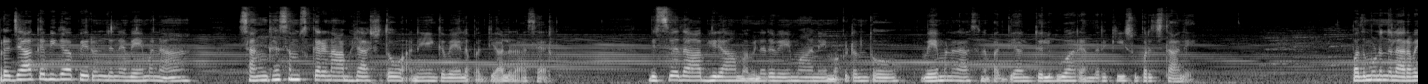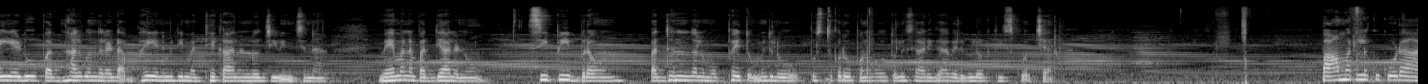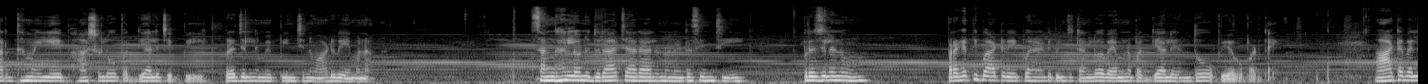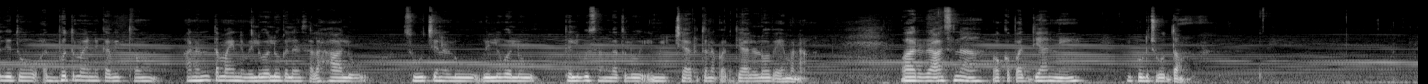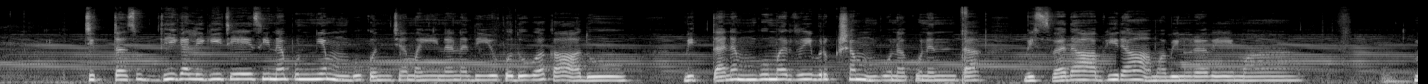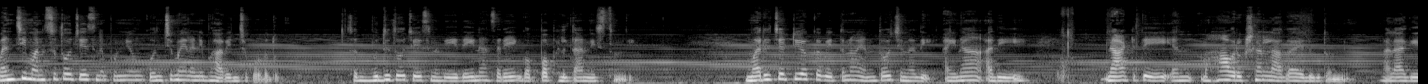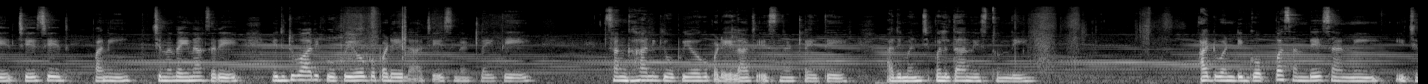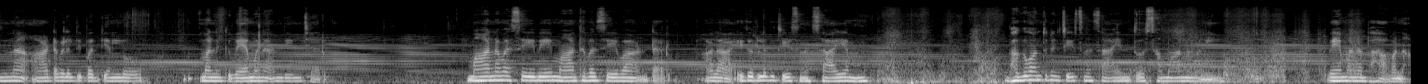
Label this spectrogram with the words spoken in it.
ప్రజాకవిగా పేరొందిన వేమన సంఘ సంస్కరణాభిలాషతో అనేక వేల పద్యాలు రాశారు. విశ్వదాభిరామ వినరవేమ అనే మకటంతో వేమన రాసిన పద్యాలు తెలుగువారందరికీ సుపరిచితాలే. పదమూడు వందల అరవై ఏడు పద్నాలుగు వందల డెబ్భై ఎనిమిది మధ్యకాలంలో జీవించిన వేమన పద్యాలను సిపి బ్రౌన్ పద్దెనిమిది వందల ముప్పై తొమ్మిదిలో పుస్తక రూపంలో తొలిసారిగా వెలుగులోకి తీసుకువచ్చారు. పామరులకు కూడా అర్థమయ్యే భాషలో పద్యాలు చెప్పి ప్రజల్ని మెప్పించిన వాడు వేమన. సంఘంలోని దురాచారాలను నిరసించి ప్రజలను ప్రగతి బాట వైపు నడిపించడంలో వేమన పద్యాలు ఎంతో ఉపయోగపడతాయి. ఆట వెలదితో అద్భుతమైన కవిత్వం అనంతమైన విలువలు గల సలహాలు సూచనలు విలువలు తెలుగు సంగతులు ఇమిడ్చారు తన పద్యాలలో వేమన. వారు రాసిన ఒక పద్యాన్ని ఇప్పుడు చూద్దాం. చిత్తశుద్ధి కలిగి చేసిన పుణ్యంబు కొంచెమైన నదియు కొదువ కాదు. విత్తనంబు మర్రి వృక్షంబునకునెంత విశ్వదాభిరామ వినురవేమా? మంచి మనసుతో చేసిన పుణ్యం కొంచెమేనని భావించకూడదు. సద్బుద్ధితో చేసినది ఏదైనా సరే గొప్ప ఫలితాన్ని ఇస్తుంది మర్రి చెట్టు యొక్క విత్తనం ఎంతో చిన్నది. అయినా అది నాటితే ఎన్ మహావృక్షంలాగా ఎదుగుతుంది. అలాగే చేసేది పని చిన్నదైనా సరే ఎదుటివారికి ఉపయోగపడేలా చేసినట్లయితే సంఘానికి ఉపయోగపడేలా చేసినట్లయితే అది మంచి ఫలితాన్ని ఇస్తుంది. అటువంటి గొప్ప సందేశాన్ని ఈ చిన్న ఆటవలది పద్యంలో మనకు వేమన అందించారు. మానవ సేవే మాధవ సేవ అంటారు. అలా ఇతరులకు చేసిన సాయం భగవంతునికి చేసిన సాయంతో సమానమని వేమన భావన.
